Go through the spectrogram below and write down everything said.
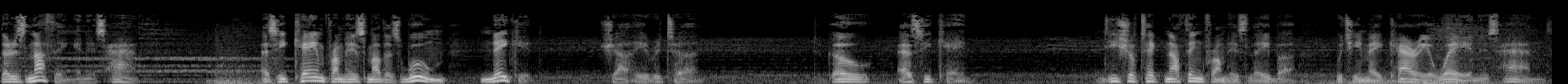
there is nothing in his hand. As he came from his mother's womb, naked shall he return, to go as he came. And he shall take nothing from his labor, which he may carry away in his hand.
